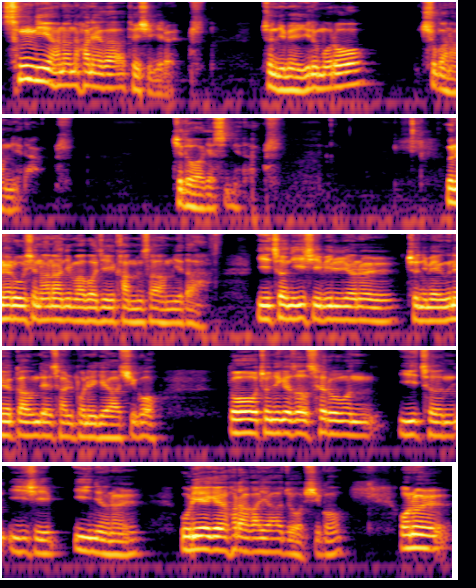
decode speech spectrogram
승리하는 한 해가 되시기를 주님의 이름으로 축원합니다. 기도하겠습니다. 은혜로우신 하나님 아버지 감사합니다. 2021년을 주님의 은혜 가운데 잘 보내게 하시고 또 주님께서 새로운 2022년을 우리에게 허락하여 주옵시고 오늘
